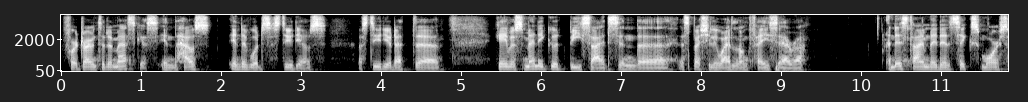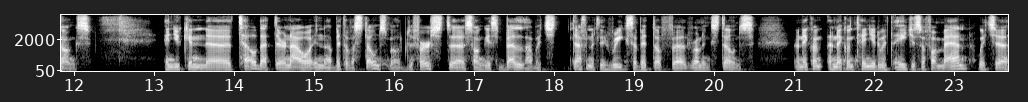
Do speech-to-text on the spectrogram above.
for Driving to Damascus in the House in the Woods Studios, a studio that uh, gave us many good B-sides in the especially Why the Long Face era. And this time they did six more songs and you can uh, tell that they're now in a bit of a Stones mode. The first uh, song is Bella, which definitely reeks a bit of uh, Rolling Stones, and they con- and they continued with Ages of a Man, which uh,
